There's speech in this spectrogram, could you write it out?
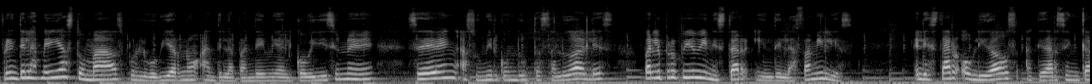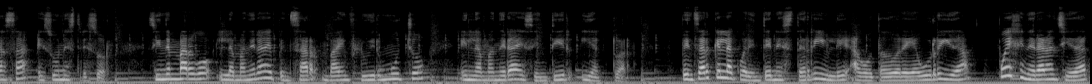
Frente a las medidas tomadas por el gobierno ante la pandemia del COVID-19, se deben asumir conductas saludables para el propio bienestar y el de las familias. El estar obligados a quedarse en casa es un estresor. Sin embargo, la manera de pensar va a influir mucho en la manera de sentir y actuar. Pensar que la cuarentena es terrible, agotadora y aburrida puede generar ansiedad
